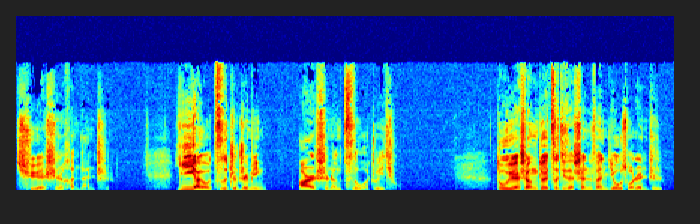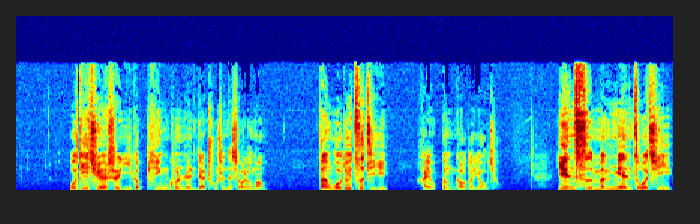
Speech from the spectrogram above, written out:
确实很难吃，一要有自知之明，二是能自我追求。杜月笙对自己的身份有所认知，我的确是一个贫困人家出身的小流氓，但我对自己还有更高的要求，因此门面做齐，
